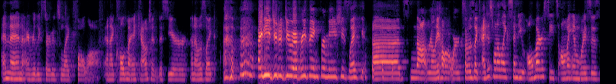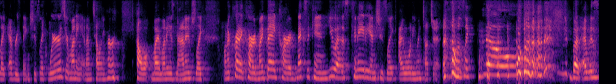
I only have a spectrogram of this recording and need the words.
And then I really started to like fall off. And I called my accountant this year and I was like, I need you to do everything for me. She's like, uh, it's not really how it works. I was like, I just want to like send you all my receipts, all my invoices, like everything. She's like, where is your money? And I'm telling her how my money is managed, like on a credit card, my bank card, Mexican, US, Canadian. She's like, I won't even touch it. I was like, no, but I was,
